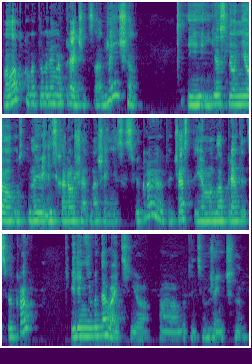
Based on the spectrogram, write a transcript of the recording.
молотка в это время прячется от женщин, и если у нее установились хорошие отношения со свекровью, то часто ее могла прятать свекровь или не выдавать ее а, вот этим женщинам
